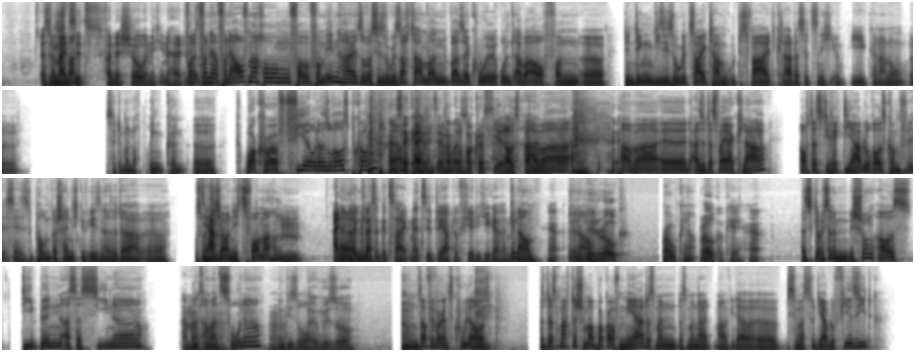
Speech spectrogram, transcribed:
Also, Also du es meinst waren- jetzt von der Show, nicht inhaltlich. Von, von, der, von der Aufmachung, vom, vom Inhalt, so was sie so gesagt haben, war, war sehr cool und aber auch von äh, den Dingen, die sie so gezeigt haben. Gut, es war halt klar, dass jetzt nicht irgendwie, keine Ahnung, äh, das hätte man noch bringen können, äh, Warcraft 4 oder so rausbekommt. Das wäre geil, wenn es einfach mal Warcraft 4 rausballern. Aber, aber äh, also das war ja klar. Auch dass direkt Diablo rauskommt, ist ja super unwahrscheinlich gewesen. Also da äh, muss man Sie sich ja auch nichts vormachen. Mhm. Eine neue Ähm, Klasse gezeigt, ne? Zu Diablo 4, die Jägerin. Genau. Ja. Genau. Den Rogue. Rogue, ja. Rogue, okay, ja. Das ist, glaube ich, so eine Mischung aus Diebin, Assassine und Amazone. Ja. Irgendwie so. Irgendwie so. Sah auf jeden Fall ganz cool aus. Also das machte schon mal Bock auf mehr, dass man, dass man halt mal wieder ein äh, bisschen was zu Diablo 4 sieht.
